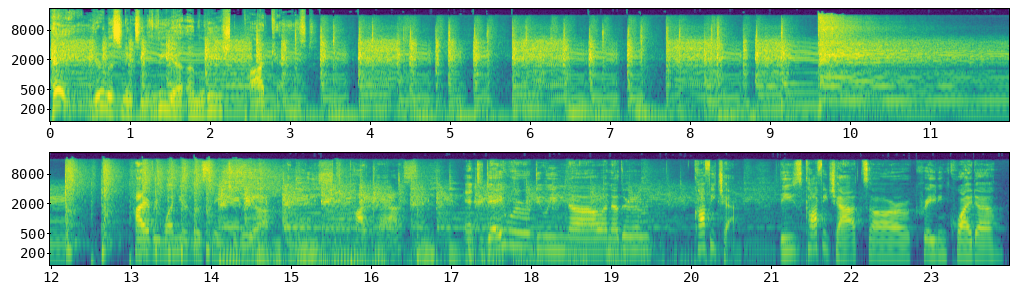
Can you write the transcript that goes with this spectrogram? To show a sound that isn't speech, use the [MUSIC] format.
Hey, you're listening to Leah Unleashed podcast. Hi, everyone. You're listening to Leah Unleashed podcast. And today we're doing uh, another coffee chat. These coffee chats are creating quite a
